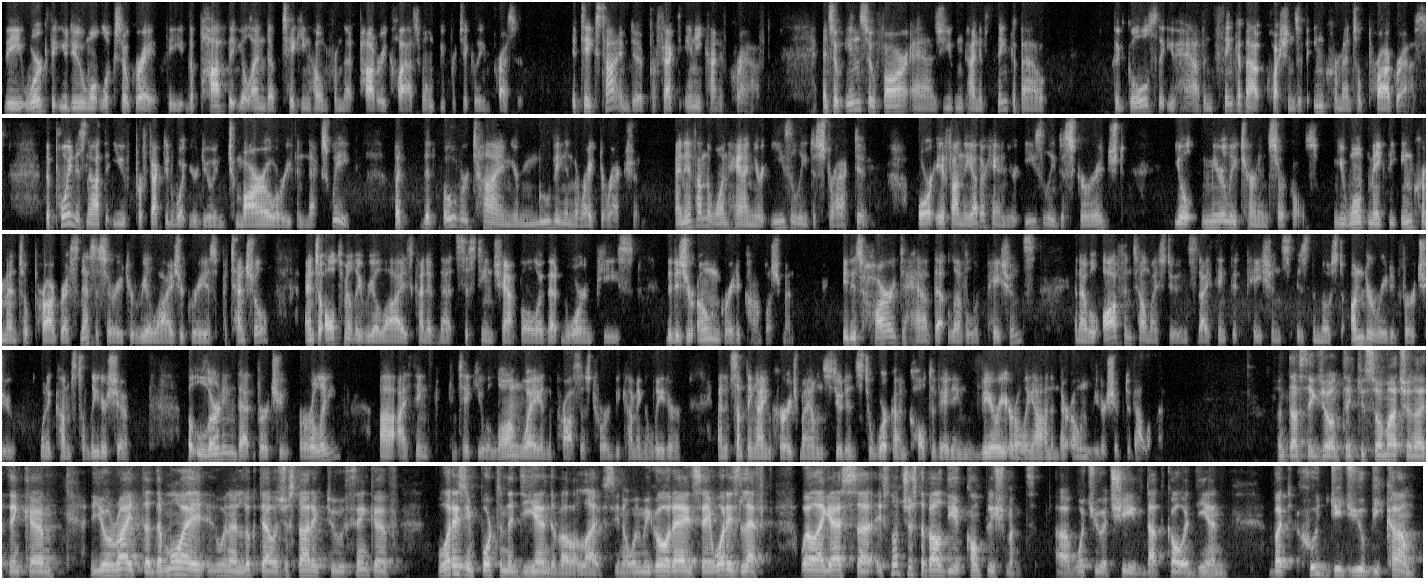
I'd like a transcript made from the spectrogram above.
the work that you do won't look so great. The, the pot that you'll end up taking home from that pottery class won't be particularly impressive. It takes time to perfect any kind of craft. And so, insofar as you can kind of think about the goals that you have and think about questions of incremental progress, the point is not that you've perfected what you're doing tomorrow or even next week, but that over time you're moving in the right direction. And if on the one hand you're easily distracted, or if on the other hand you're easily discouraged, you'll merely turn in circles. You won't make the incremental progress necessary to realize your greatest potential and to ultimately realize kind of that Sistine Chapel or that War and Peace that is your own great accomplishment it is hard to have that level of patience. And I will often tell my students that I think that patience is the most underrated virtue when it comes to leadership. But learning that virtue early, uh, I think, can take you a long way in the process toward becoming a leader. And it's something I encourage my own students to work on cultivating very early on in their own leadership development. Fantastic, John. Thank you so much. And I think um, you're right. The, more I, when I looked, I was just starting to think of what is important at the end of our lives. You know, when we go there and say, what is left? Well, I guess uh, it's not just about the accomplishment of what you achieved, that goal at the end, but who did you become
